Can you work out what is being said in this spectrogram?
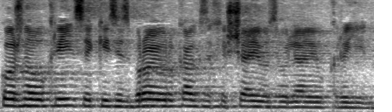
кожного українця, який зі зброєю в руках захищає і визволяє Україну.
